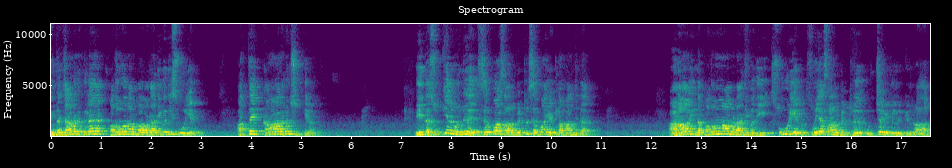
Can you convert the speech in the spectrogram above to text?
இந்த ஜாதகத்துல பதினோராம் பாவக அதிபதி சூரியன். அத்தை காரகன் சுக்கிரன். இந்த சுக்கிரன் வந்து செவ்வாய் சாரம் பெற்று செவ்வாய் எட்டுல மறைஞ்சிட்டார். ஆனால் இந்த பதினோராம் இட அதிபதி சூரியன் சுயசாரம் பெற்று உச்ச வீட்டில் இருக்கின்றார்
